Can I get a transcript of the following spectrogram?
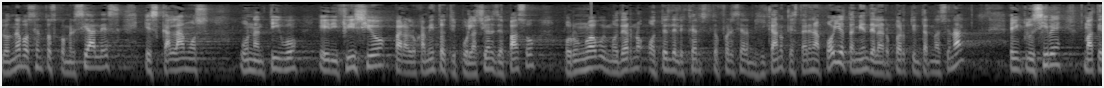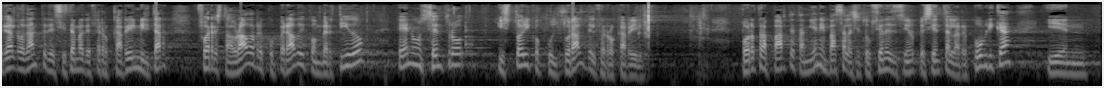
los nuevos centros comerciales, escalamos un antiguo edificio para alojamiento de tripulaciones de paso por un nuevo y moderno hotel del Ejército Fuerza Mexicano que estará en apoyo también del Aeropuerto Internacional e inclusive material rodante del sistema de ferrocarril militar fue restaurado, recuperado y convertido en un centro histórico-cultural del ferrocarril. Por otra parte, también en base a las instrucciones del señor presidente de la República y en,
